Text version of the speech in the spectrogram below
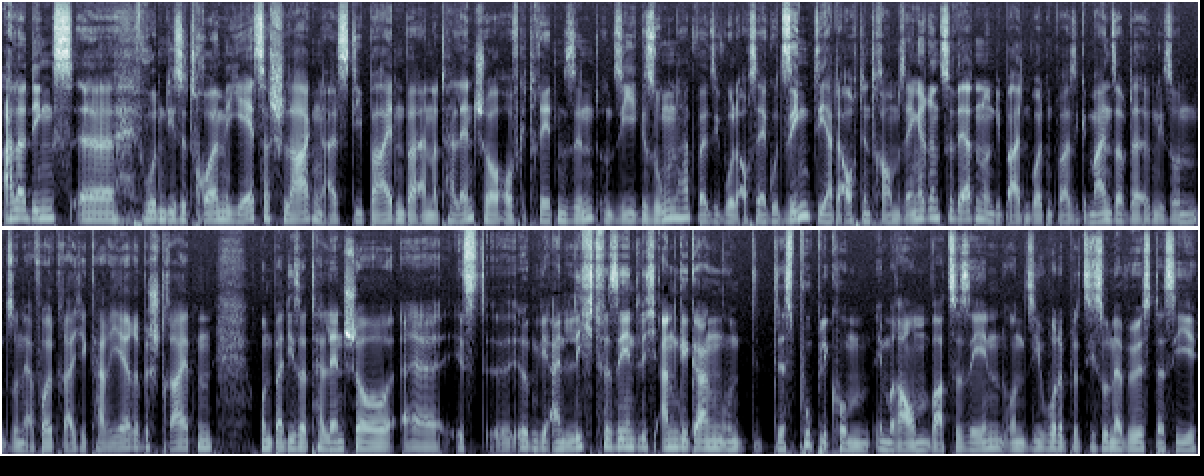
Allerdings äh, wurden diese Träume jäh zerschlagen, als die beiden bei einer Talentshow aufgetreten sind und sie gesungen hat, weil sie wohl auch sehr gut singt. Sie hatte auch den Traum, Sängerin zu werden und die beiden wollten quasi gemeinsam da irgendwie so, ein, so eine erfolgreiche Karriere bestreiten. Und bei dieser Talentshow äh, ist äh, irgendwie ein Licht versehentlich angegangen und das Publikum im Raum war zu sehen und sie wurde plötzlich so nervös, dass sie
